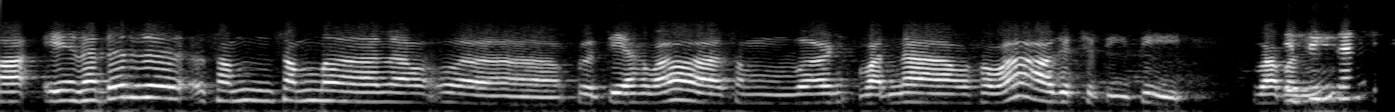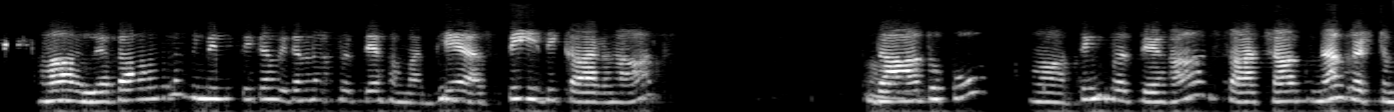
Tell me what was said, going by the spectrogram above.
एनदर् सम् सम् प्रत्ययः वा सं वर्णः वा आगच्छति इति वा लकारनिमित्तिकविकरणप्रत्ययः मध्ये अस्ति इति कारणात् धातुः तिङ् प्रत्ययः साक्षात् न द्रष्टुं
